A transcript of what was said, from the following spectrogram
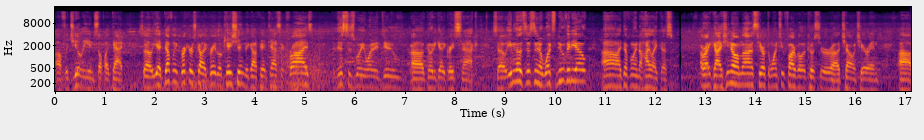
uh, Fragile and stuff like that. So yeah, definitely Brickers got a great location. They got fantastic fries. This is what you want to do, uh, go to get a great snack. So even though this isn't a what's new video, uh, I definitely wanted to highlight this. All right, guys, you know I'm honest here at the 125 Roller Coaster uh, Challenge here, and uh,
